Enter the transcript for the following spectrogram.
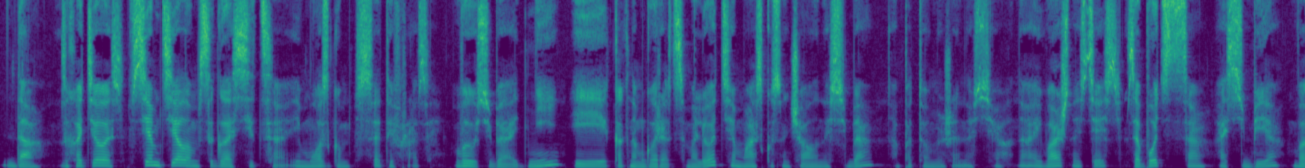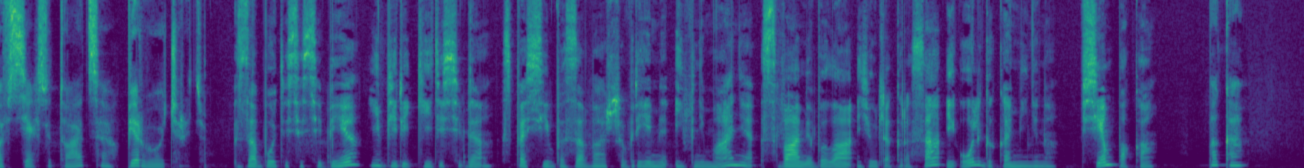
Да, захотелось всем телом согласиться и мозгом с этой фразой. Вы у себя одни, и, как нам говорят в самолете, маску сначала на себя, а потом уже на всех. Да? И важно здесь заботиться о себе во всех ситуациях в первую очередь. Заботьтесь о себе и берегите себя. Спасибо за ваше время и внимание. С вами была Юля Краса и Ольга Каминина. Всем пока. Пока.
